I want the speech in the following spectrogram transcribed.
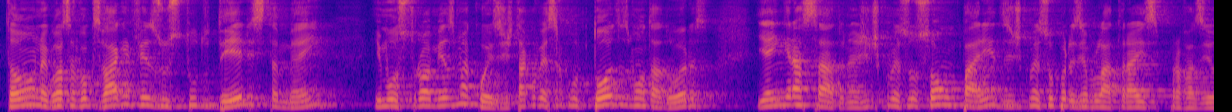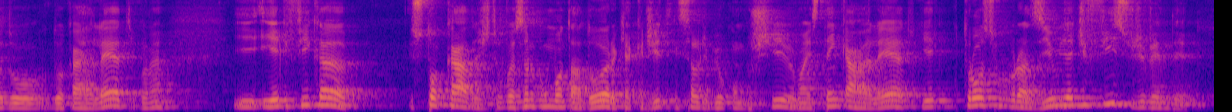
Então, o negócio, a Volkswagen fez um estudo deles também e mostrou a mesma coisa. A gente está conversando com todas as montadoras e é engraçado, né? A gente começou só um parênteses, a gente começou, por exemplo, lá atrás para fazer o do, do carro elétrico, né? E, e, ele fica estocado. A gente está conversando com uma montadora que acredita em céu de biocombustível, mas tem carro elétrico, e ele trouxe para o Brasil e é difícil de vender.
